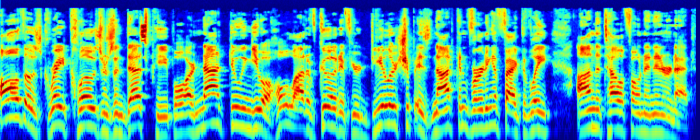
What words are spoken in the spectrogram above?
all those great closers and desk people are not doing you a whole lot of good if your dealership is not converting effectively on the telephone and internet.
